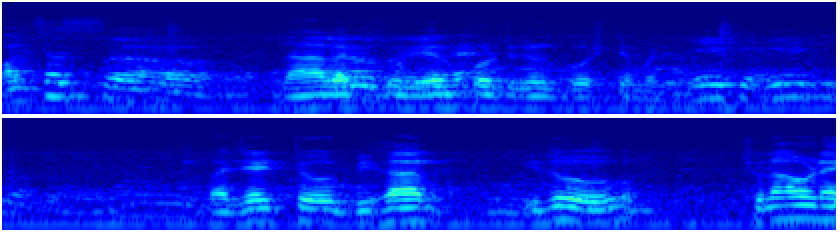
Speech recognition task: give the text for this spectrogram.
ಪಲ್ಸಸ್ ನಾಲ್ಕು ಏರ್ಪೋರ್ಟ್ಗಳು ಘೋಷಣೆ ಮಾಡಿದ್ದಾರೆ. ಬಜೆಟ್ ಬಿಹಾರ್ ಇದು ಚುನಾವಣೆ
